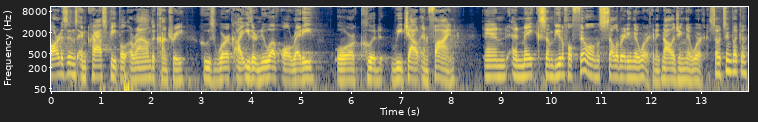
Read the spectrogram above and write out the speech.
artisans and craftspeople around the country whose work I either knew of already or could reach out and find and and make some beautiful films celebrating their work and acknowledging their work. So it seemed like a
